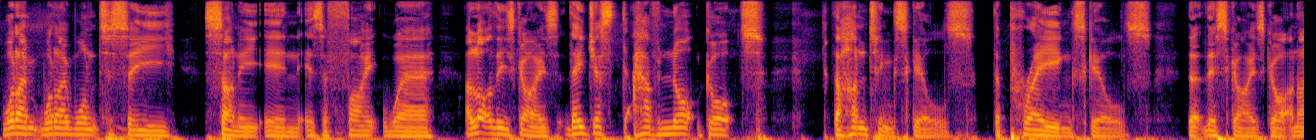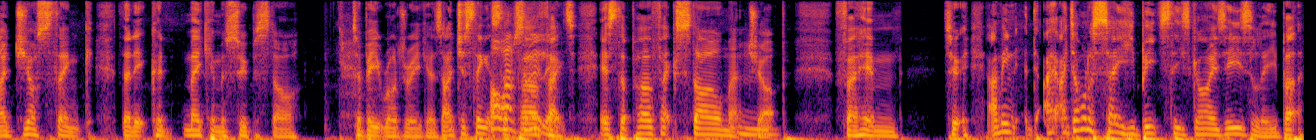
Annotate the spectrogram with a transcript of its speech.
what I'm what I want to see Sunny in is a fight where a lot of these guys they just have not got the hunting skills, the praying skills that this guy's got, and I just think that it could make him a superstar to beat Rodriguez. I just think it's Oh, the absolutely. perfect it's the perfect style mm. matchup for him. To, I mean, I, I don't want to say he beats these guys easily, but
